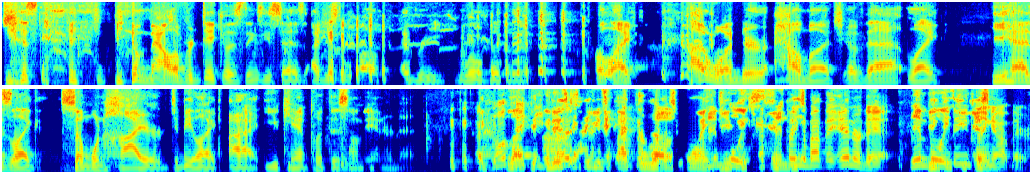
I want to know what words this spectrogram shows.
just the amount of ridiculous things he says, I just love every little bit of it. But like I wonder how much of that like he has like someone hired to be like, all right, you can't put this on the internet. I don't Like think he it is does. kind of gets back to Rudd's point. Them Do you think, That's the send thing about the internet. them You boys. he Anything out there.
